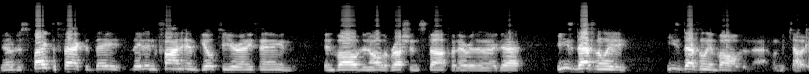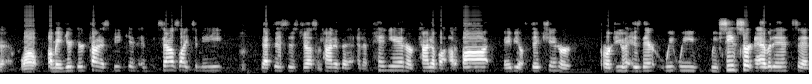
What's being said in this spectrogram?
you know, despite the fact that they they didn't find him guilty or anything, and involved in all the Russian stuff and everything like that, he's definitely he's definitely involved in that. Let me tell you. Okay. Well, I mean, you're, you're kind of speaking. It sounds like to me that this is just kind of a, an opinion or kind of a, a thought, maybe a fiction, or or do you? Is there? We we we've seen certain evidence and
